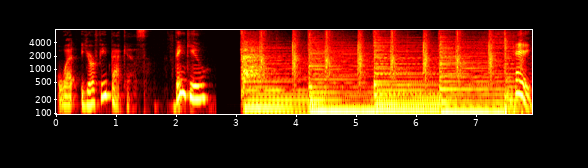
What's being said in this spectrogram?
what your feedback is. Thank you. Hey,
